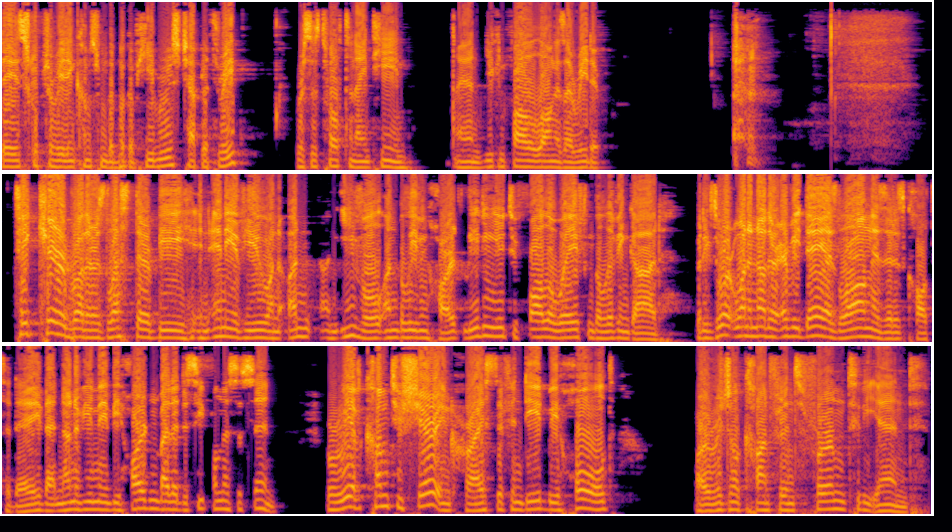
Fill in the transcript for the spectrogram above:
Today's scripture reading comes from the book of Hebrews, chapter 3, verses 12 to 19. And you can follow along as I read it. Take care, brothers, lest there be in any of you an, un, an evil, unbelieving heart, leading you to fall away from the living God. But exhort one another every day as long as it is called today, that none of you may be hardened by the deceitfulness of sin. For we have come to share in Christ, if indeed we hold our original confidence firm to the end.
